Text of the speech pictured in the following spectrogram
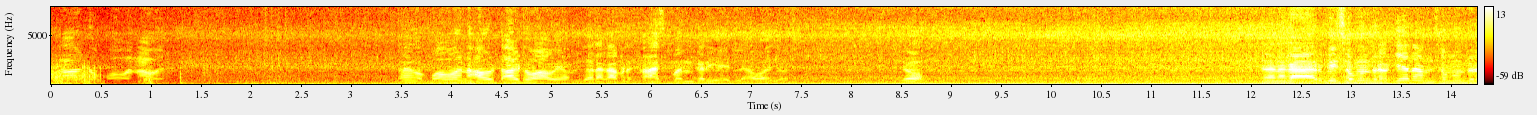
ટાઢો પવન આવે એનો હાવ ટાઢો આવે એમ. જરાક આપણે કાંસ બંધ કરીએ એટલે અવાજ જો. અરબી સમુદ્ર, કે નામ સમુદ્ર?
